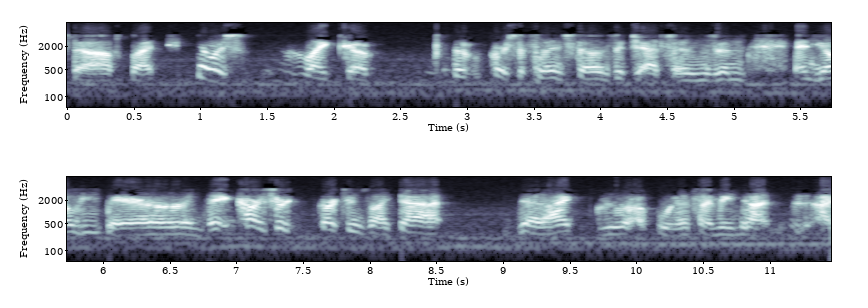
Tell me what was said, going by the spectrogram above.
stuff, but it was like. Uh, of course, the Flintstones, the Jetsons, and and Yogi Bear, and they, cartoons, cartoons like that that I grew up with. I mean, that I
